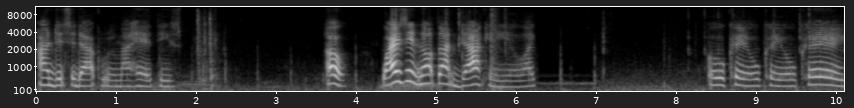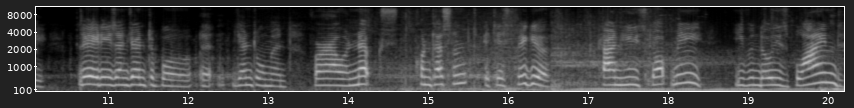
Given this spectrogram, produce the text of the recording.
And it's a dark room. I hate these. Oh, why is it not that dark in here? Like, okay, okay, okay. Ladies and gentlemen, uh, gentlemen, for our next contestant, it is Figure. Can he stop me, even though he's blind?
